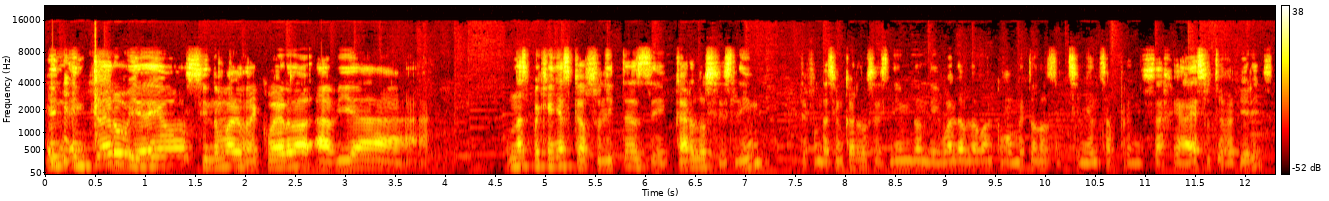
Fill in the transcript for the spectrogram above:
en, Claro Video, si no mal recuerdo, había unas pequeñas capsulitas de Carlos Slim de Fundación Carlos Slim, donde igual hablaban como métodos de enseñanza-aprendizaje. ¿A eso te refieres?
